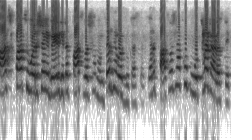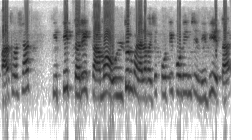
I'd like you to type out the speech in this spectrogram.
पाच पाच वर्ष हे वेळ घेतात पाच वर्षानंतर निवडणूक असतात. कारण पाच वर्ष हा खूप मोठा काळ असते. पाच वर्षात कितीतरी कामं उलटून पडायला पाहिजे. कोटी कोटींचे निधी येतात.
